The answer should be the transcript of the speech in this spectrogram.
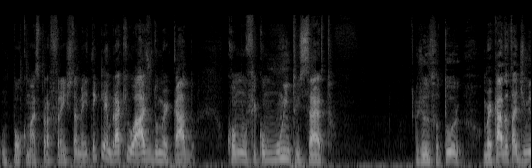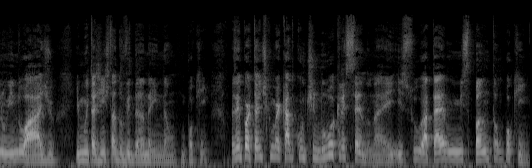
um pouco mais para frente também. Tem que lembrar que o ágio do mercado, como ficou muito incerto juros futuro, o mercado está diminuindo o ágio e muita gente está duvidando ainda um, um, pouquinho. Mas é importante que o mercado continue crescendo, né? E isso até me espanta um pouquinho.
